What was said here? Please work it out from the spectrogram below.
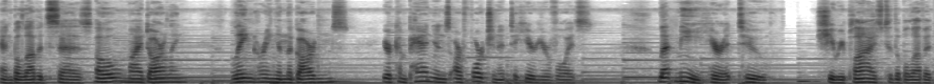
And beloved says, Oh, my darling, lingering in the gardens, your companions are fortunate to hear your voice. Let me hear it too. She replies to the beloved,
